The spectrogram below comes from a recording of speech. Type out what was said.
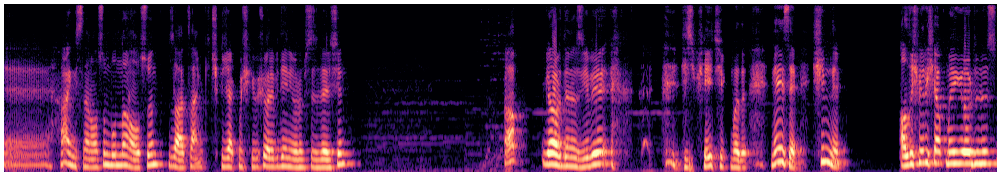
Ee, hangisinden olsun? Bundan olsun. Zaten çıkacakmış gibi. Şöyle bir deniyorum sizler için. Hop. Gördüğünüz gibi hiçbir şey çıkmadı. Neyse. Şimdi alışveriş yapmayı gördünüz.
